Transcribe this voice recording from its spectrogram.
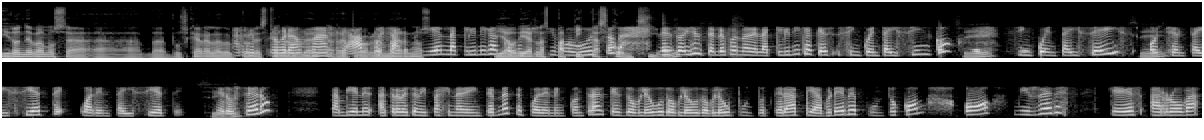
¿Y dónde vamos a, a- a buscar a la A doctora Estela Durán? A reprogramarse. Ah, pues reprogramarnos aquí en la clínica y a odiar las papitas gusto. con chile. Les doy el teléfono de la clínica que es 55 Sí, 56 Sí. 87 47 Sí. 00. También eh, a través de mi página de internet me pueden encontrar que es www.terapiabreve.com o mis redes que es arroba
